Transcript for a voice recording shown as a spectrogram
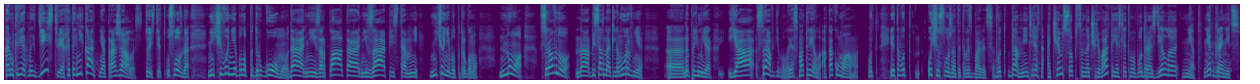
конкретных действиях это никак не отражалось. То есть, это, условно, ничего не было по-другому, да, ни зарплата, ни запись, там, ни, ничего не было по-другому. Но все равно на бессознательном уровне например, я сравнивала, я смотрела, а как у мамы? Вот это вот очень сложно от этого избавиться. Вот да, мне интересно, а чем, собственно, чревато, если этого водораздела нет? Нет границ.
